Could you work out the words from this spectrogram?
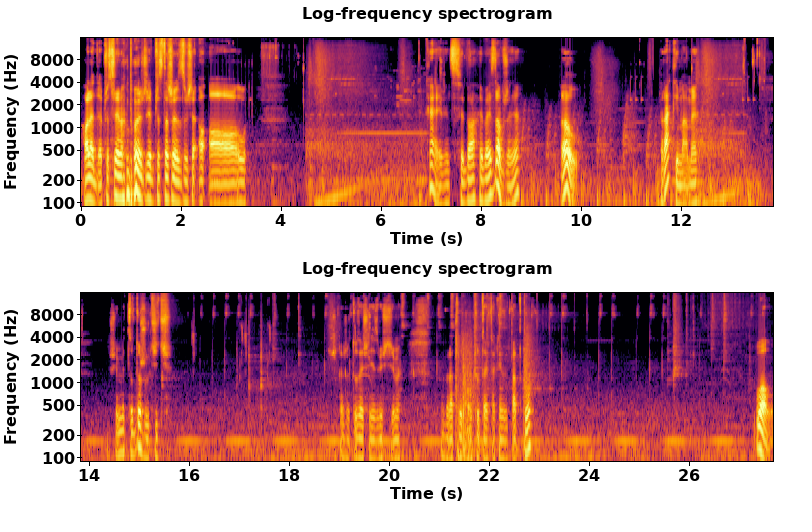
Holender, przez chwilę wam powiem, że przestraszyłem, słyszę o o. Okej, więc chyba, chyba jest dobrze, nie? O. Braki mamy. Musimy co dorzucić. Szkoda, że tutaj się nie zmieścimy. Dobra, trudno tutaj w takim wypadku. Wow,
